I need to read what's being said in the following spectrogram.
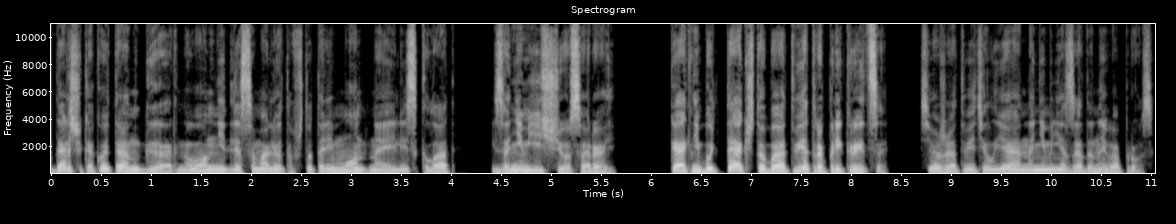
Дальше какой-то ангар, но он не для самолетов, что-то ремонтное или склад, и за ним еще сарай. Как-нибудь так, чтобы от ветра прикрыться. Все же ответил я на не мне заданный вопрос.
